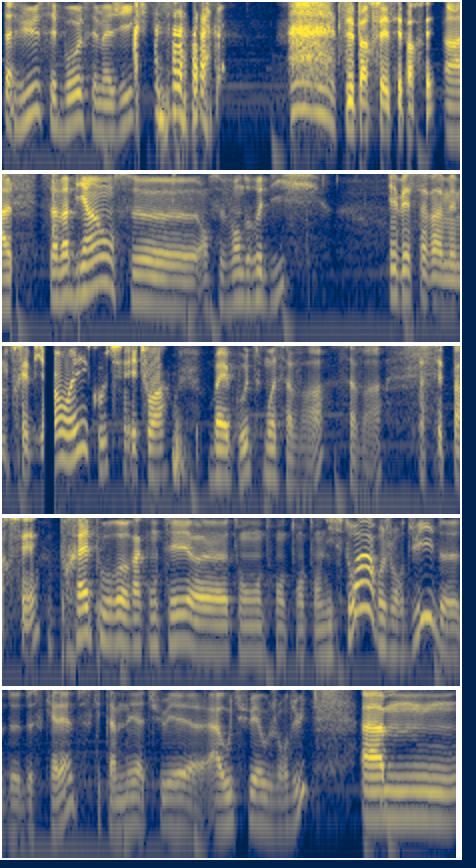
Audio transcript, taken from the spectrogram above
T'as vu, c'est beau, c'est magique. c'est parfait, c'est parfait. Ah, ça va bien en ce, en ce vendredi Eh bien, ça va même très bien, oui, écoute. Et toi? Bah écoute, moi ça va, ça va. Ah, c'est parfait. Prêt pour euh, raconter euh, ton, ton, ton, histoire aujourd'hui, de, de, de, ce qu'elle est, de ce qui t'a amené à, tuer, euh, à où tu es aujourd'hui. Euh,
